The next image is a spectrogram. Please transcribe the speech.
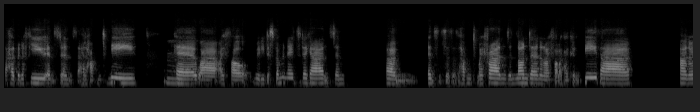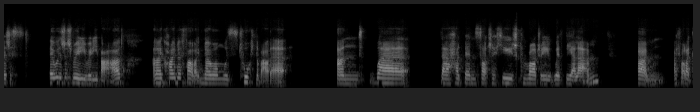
there had been a few incidents that had happened to me mm. here where I felt really discriminated against and um, instances that happened to my friends in London and I felt like I couldn't be there. And I was just, it was just really, really bad. And I kind of felt like no one was talking about it. And where there had been such a huge camaraderie with BLM, um, I felt like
